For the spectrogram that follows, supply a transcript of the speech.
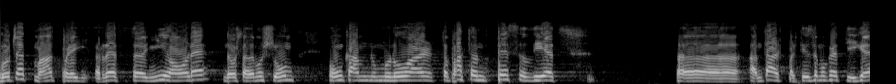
goxha të madh prej rreth një ore, ndoshta edhe më shumë, unë kam numëruar të paktën 50 ë anëtarë të Partisë Demokratike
